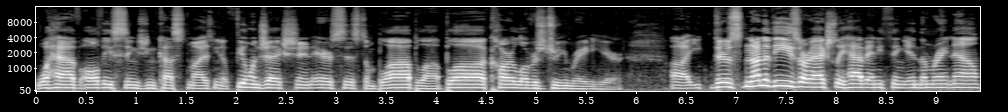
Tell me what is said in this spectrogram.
will have all these things you can customize. You know, fuel injection, air system, blah blah blah. Car lover's dream right here. Uh, you, there's none of these are actually have anything in them right now.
